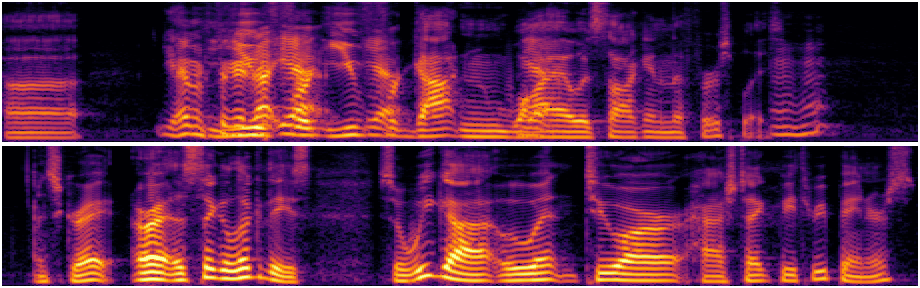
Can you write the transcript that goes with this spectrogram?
uh, you haven't figured you've, out yet. you've yeah. forgotten why Yeah. I was talking in the first place. That's great. All right, let's take a look at these. So we got we went to our hashtag P3 painters,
